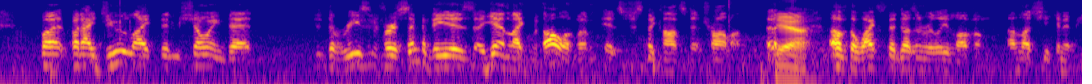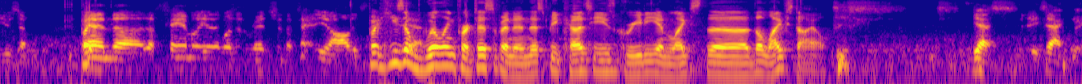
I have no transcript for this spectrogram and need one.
but but I do like them showing that the reason for sympathy is again like with all of them, it's just the constant trauma yeah, of the wife that doesn't really love him unless she can abuse him, But- and uh, the family that wasn't rich and the fa- you know all these. but he's a Yeah. willing participant in this because he's greedy and likes the the lifestyle. yes, exactly.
